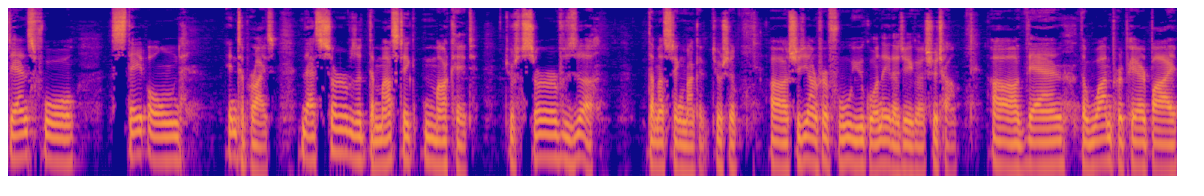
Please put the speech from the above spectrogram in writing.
stands for state owned enterprise that serves the domestic market, to serve the domestic market，就是啊、呃，实际上是服务于国内的这个市场啊、呃。Than the one prepared by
